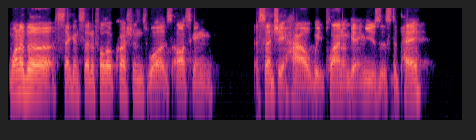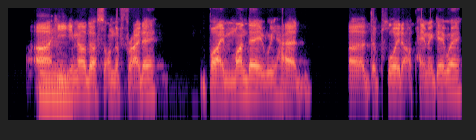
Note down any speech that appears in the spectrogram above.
one of the second set of follow up questions was asking essentially how we plan on getting users to pay. Uh, mm. He emailed us on the Friday. By Monday, we had uh, deployed our payment gateway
